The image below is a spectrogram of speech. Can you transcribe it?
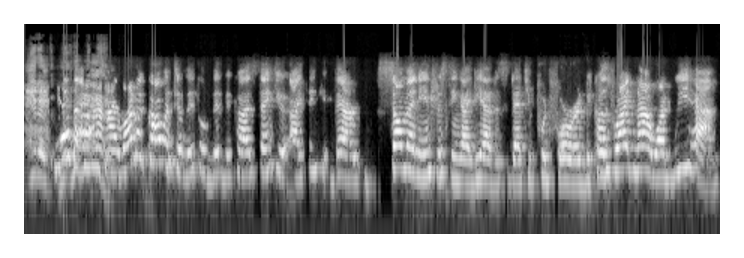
you know yes, what, what I, I, want to comment a little bit because thank you i think there are so many interesting ideas that you put forward because right now what we have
